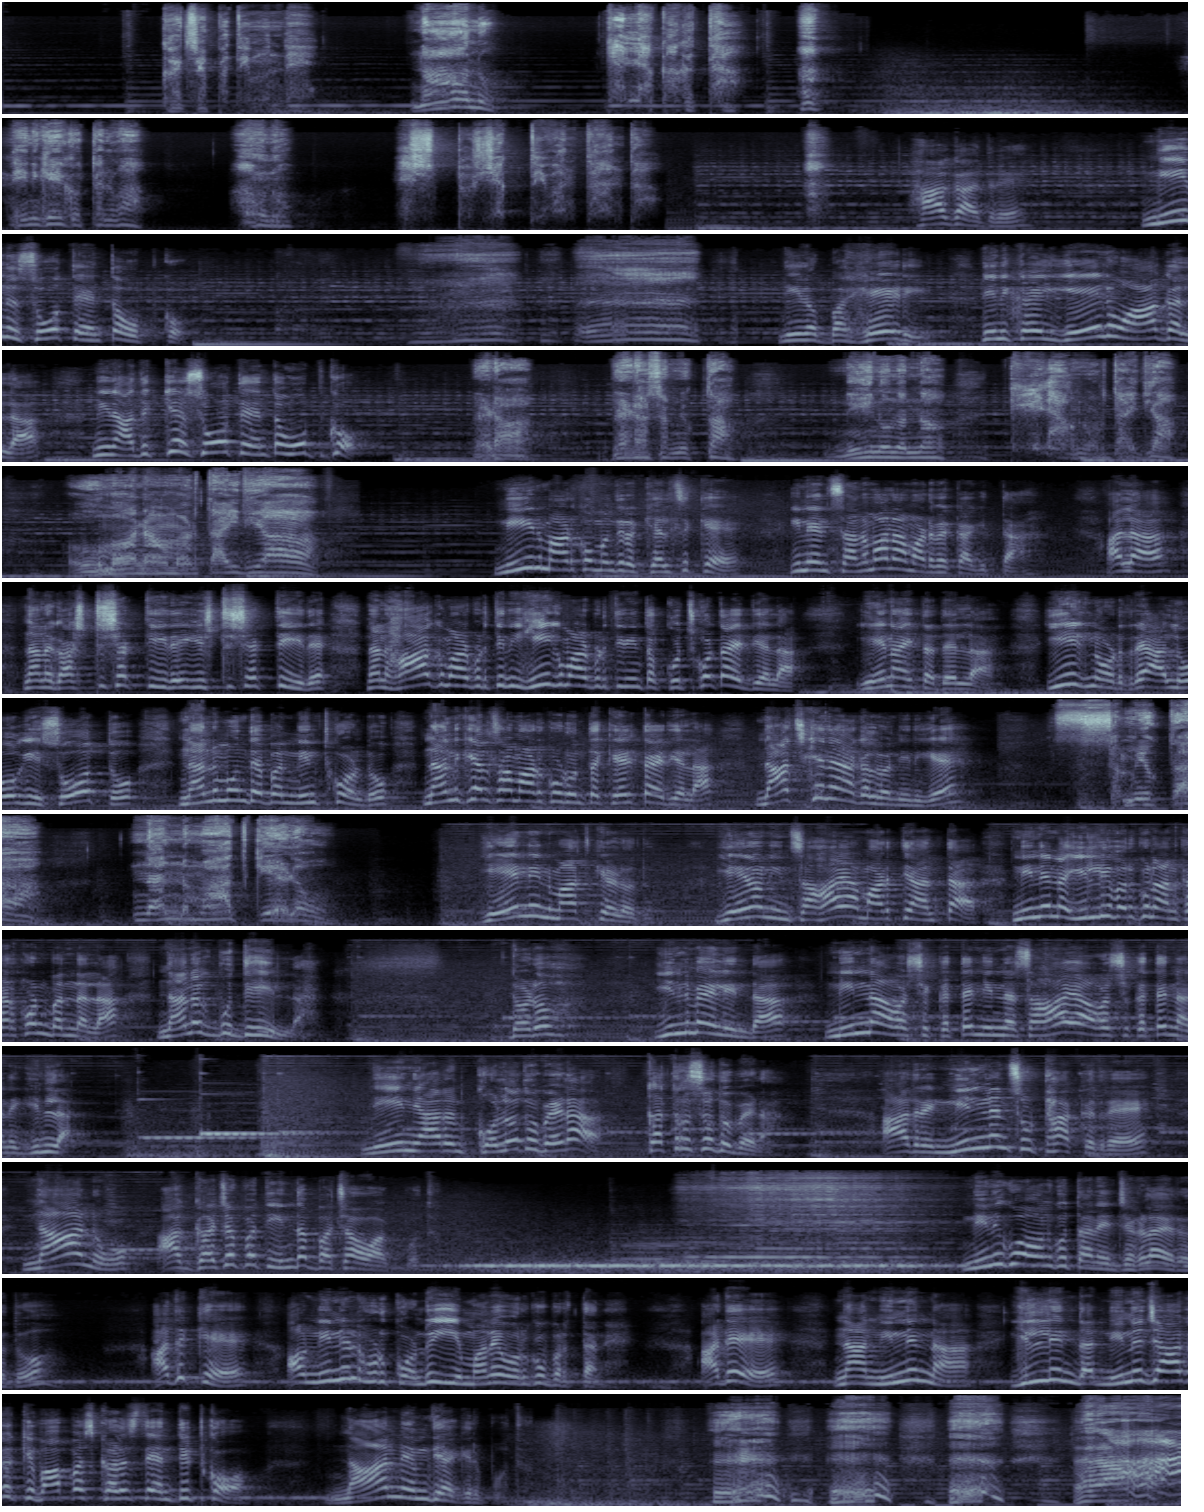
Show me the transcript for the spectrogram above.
ಗಜಪತಿ ಮುಂದೆ ನಾನು ಗೆಲ್ಲಕ್ಕಾಗತ್ತಾ? ನಿನಗೆ ಗೊತ್ತಲ್ವಾ? ಅವನು ಎಷ್ಟು ಶಕ್ತಿವಂತ ಅಂತ. ಹಾಗಾದರೆ ನೀನು ಸೋತೆ ಅಂತ ಒಪ್ಕೊ. ನೀನೊಬ್ಬ ಹೇಳಿ ನಿನ್ನ ಕೈಯಲ್ಲಿ ಏನೂ ಆಗಲ್ಲ ನೀನು ಅದಕ್ಕೆ ಸೋತೆ ಅಂತ ಒಪ್ಕೊ. ಬೇಡ ಬೇಡ ಸಂಯುಕ್ತ. ನೀನು ನನ್ನ ಕೀಳಾಗಿ ನೋಡ್ತಾ ಇದ್ಯಾ? ಅವಮಾನ ಮಾಡ್ತಾ ಇದೀಯಾ? ನೀನು ಮಾಡ್ಕೊಂಬಂದಿರೋ ಕೆಲಸಕ್ಕೆ ಇನ್ನೇನು ಸನ್ಮಾನ ಮಾಡಬೇಕಾಗಿತ್ತಾ? ಅಲ್ಲ ನನಗೆ ಅಷ್ಟು ಶಕ್ತಿ ಇದೆ ಇಷ್ಟು ಶಕ್ತಿ ಇದೆ. ನಾನು ಹಾಗೆ ಮಾಡಿಬಿಡ್ತೀನಿ ಹೀಗೆ ಮಾಡಿಬಿಡ್ತೀನಿ ಅಂತ ಕೊಚ್ಕೋತಾ ಇದೆಯಲ್ಲ ಏನಾಯ್ತು ಅದೆಲ್ಲ? ಈಗ ನೋಡಿದ್ರೆ ಅಲ್ಲಿ ಹೋಗಿ ಸೋತು ನನ್ನ ಮುಂದೆ ಬಂದು ನಿಂತ್ಕೊಂಡು ನನ್ನ ಕೆಲಸ ಮಾಡಿಕೊಡು ಅಂತ ಕೇಳ್ತಾ ಇದೆಯಲ್ಲ ನಾಚಿಕೆನೇ ಆಗಲ್ವ ನಿನಗೆ? ಸಂಯುಕ್ತ ನನ್ನ ಮಾತು ಕೇಳು. ಏನು ನಿನ್ನ ಮಾತು ಕೇಳೋದು? ಏನೋ ನೀನು ಸಹಾಯ ಮಾಡ್ತೀಯ ಅಂತ ನಿನ್ನನ್ನು ಇಲ್ಲಿವರೆಗೂ ನಾನು ಕರ್ಕೊಂಡು ಬಂದಲ್ಲ ನನಗೆ ಬುದ್ಧಿ ಇಲ್ಲ. ನೋಡು ಇನ್ಮೇಲಿಂದ ನಿನ್ನ ಅವಶ್ಯಕತೆ, ನಿನ್ನ ಸಹಾಯ ಅವಶ್ಯಕತೆ ನನಗಿಲ್ಲ. ನೀನು ಯಾರನ್ನು ಕೊಲ್ಲೋದು ಬೇಡ, ಕತ್ತರಿಸೋದು ಬೇಡ. ಆದರೆ ನಿನ್ನನ್ನು ಸುಟ್ಟು ಹಾಕಿದ್ರೆ ನಾನು ಆ ಗಜಪತಿಯಿಂದ ಬಚಾವ್ ಆಗ್ಬೋದು. ನಿನಗೂ ಅವನಿಗೂ ತಾನೇ ಜಗಳ ಇರೋದು. ಅದಕ್ಕೆ ಅವ್ನು ನಿನ್ನನ್ನು ಹುಡ್ಕೊಂಡು ಈ ಮನೆವರೆಗೂ ಬರ್ತಾನೆ. ಅದೇ ನಾನು ನಿನ್ನನ್ನು ಇಲ್ಲಿಂದ ನಿನ್ನ ಜಾಗಕ್ಕೆ ವಾಪಸ್ ಕಳಿಸ್ದೆ ಅಂತ ಇಟ್ಕೋ ನಾನು ನೆಮ್ಮದಿಯಾಗಿರ್ಬೋದು 아!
